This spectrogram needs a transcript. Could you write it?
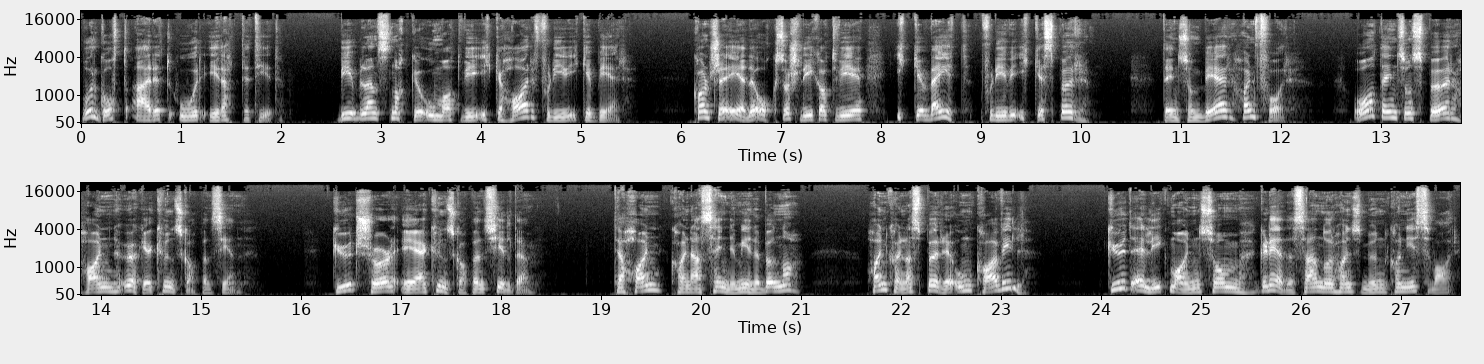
hvor godt er et ord i rette tid? Bibelen snakker om at vi ikke har fordi vi ikke ber. Kanskje er det også slik at vi ikke veit fordi vi ikke spør. Den som ber, han får. Og den som spør, han øker kunnskapen sin. Gud sjøl er kunnskapens kilde. Til han kan jeg sende mine bønner. Han kan jeg spørre om hva jeg vil. Gud er lik mannen som gleder seg når hans munn kan gi svar.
